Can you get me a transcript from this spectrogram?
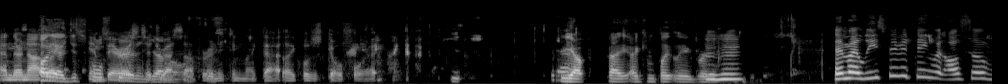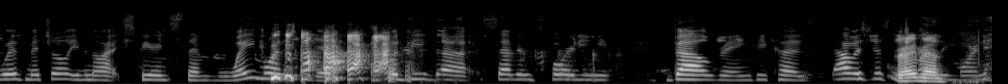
and they're not Oh, yeah, just embarrassed to general. dress up or anything like that like we'll just go for it Yeah. Yep, I, I completely agree. Mhm. And my least favorite thing would also with Mitchell, even though I experienced them way more than he did, would be the 740 bell ring because that was just an Right, man. early morning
